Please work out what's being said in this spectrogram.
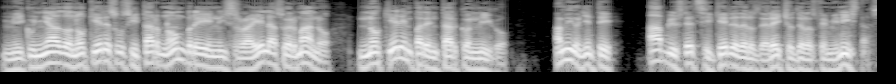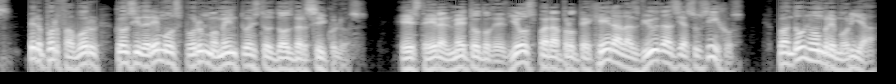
Mi cuñado no quiere suscitar nombre en Israel a su hermano, no quiere emparentar conmigo. Amigo oyente, hable usted si quiere de los derechos de los feministas, pero por favor consideremos por un momento estos dos versículos. Este era el método de Dios para proteger a las viudas y a sus hijos. Cuando un hombre moría,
